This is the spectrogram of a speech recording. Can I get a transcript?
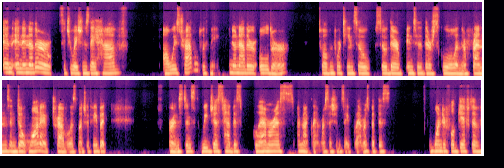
and and in other situations they have always traveled with me. You know, now they're older, 12 and 14, so so they're into their school and their friends and don't want to travel as much with me, but for instance, we just had this glamorous, I'm not glamorous, I shouldn't say glamorous, but this wonderful gift of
